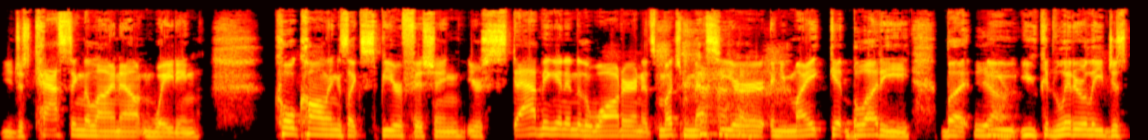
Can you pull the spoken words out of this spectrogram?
You're just casting the line out and waiting. cold calling is like spear fishing. You're stabbing it into the water and it's much messier and you might get bloody, but yeah. you, you could literally just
